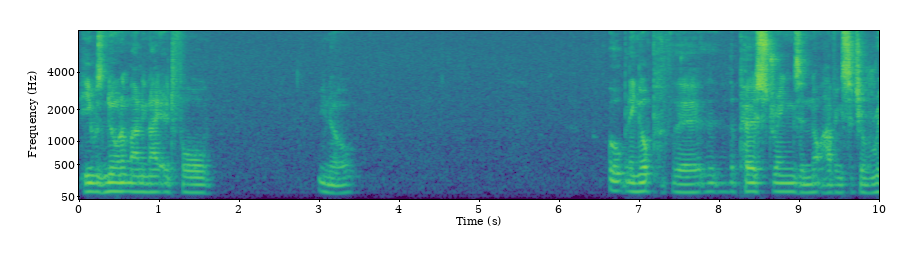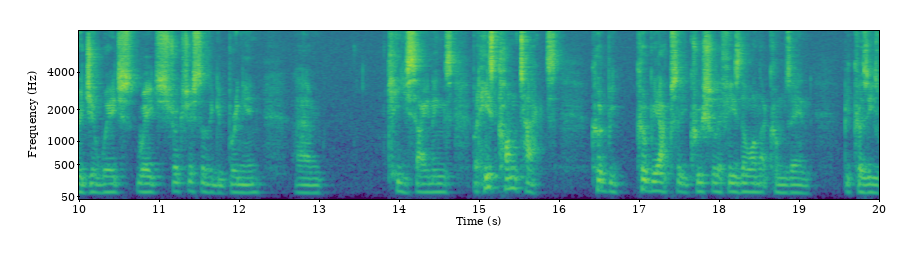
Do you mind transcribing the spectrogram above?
he was known at Man United for, you know, opening up the, the, the purse strings and not having such a rigid wage wage structure so they could bring in um, key signings. But his contacts could be could be absolutely crucial if he's the one that comes in because he's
